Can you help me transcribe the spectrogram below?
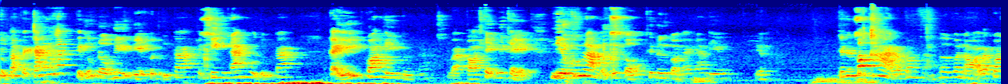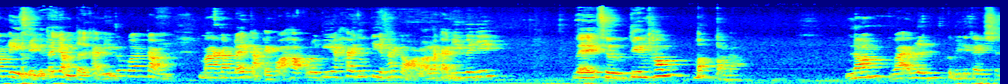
chúng ta phải cân nhắc cái mức độ hiểu biết của chúng ta, cái kỹ năng của chúng ta, cái quan điểm của chúng ta và có thể như thế. Nếu không làm được cái tốt thì đừng có gây ra điều. Được. Cho nên bất hại là quan trọng hơn. Và nó là quan điểm để người ta dẫn tới khái niệm rất quan trọng. Mà gần đây cả cái khóa học rồi kia hay thu tiền hay có đó là cái gì về gì? Về sự truyền thông bất bạo động. Non violent communication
